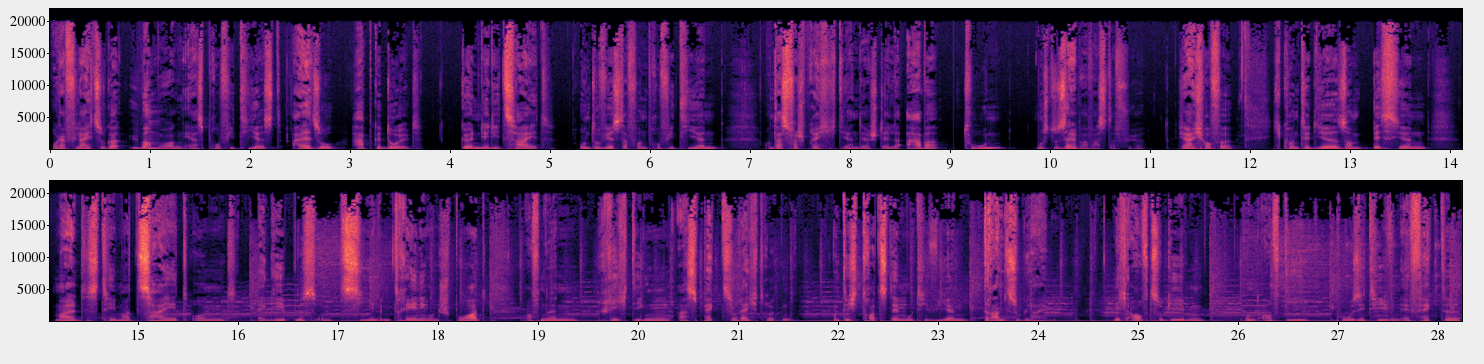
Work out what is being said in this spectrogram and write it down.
oder vielleicht sogar übermorgen erst profitierst. Also hab Geduld. Gönn dir die Zeit und du wirst davon profitieren. Und das verspreche ich dir an der Stelle. Aber tun musst du selber was dafür ja, ich hoffe, ich konnte dir so ein bisschen mal das Thema Zeit und Ergebnis und Ziel im Training und Sport auf einen richtigen Aspekt zurechtrücken und dich trotzdem motivieren, dran zu bleiben. Nicht aufzugeben und auf die positiven Effekte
